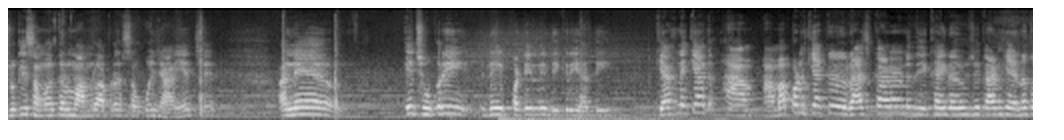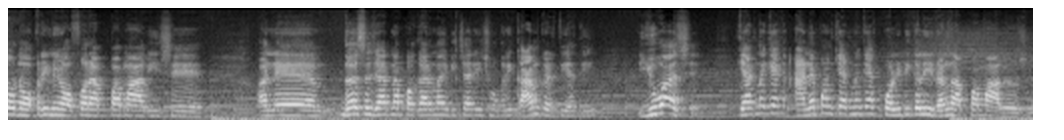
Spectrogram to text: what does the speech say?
જો કે સમગ્ર મામલો આપણે સૌ કોઈ જાણીએ જ છે. અને એ છોકરીની પટેલની દીકરી હતી. ક્યાંક ને ક્યાંક આમ- પણ ક્યાંક રાજકારણ દેખાઈ રહ્યું છે કારણ કે એને તો નોકરીની ઓફર આપવામાં આવી છે. અને દસ હજારના પગારમાં બિચારી છોકરી કામ કરતી હતી યુવા છે. ક્યાંક ને ક્યાંક આને પણ ક્યાંક ને ક્યાંક પોલિટિકલી રંગ આપવામાં આવ્યો છે.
